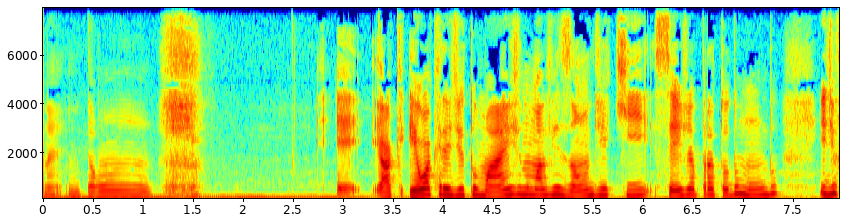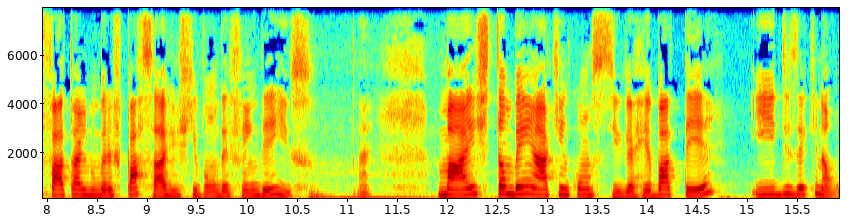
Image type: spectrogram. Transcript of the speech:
né? Então, é, eu acredito mais numa visão de que seja para todo mundo e de fato há inúmeras passagens que vão defender isso, né? Mas também há quem consiga rebater e dizer que não.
